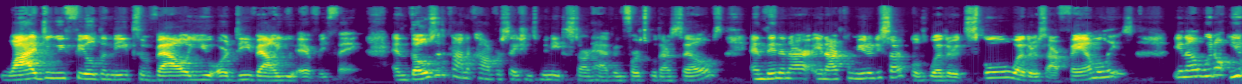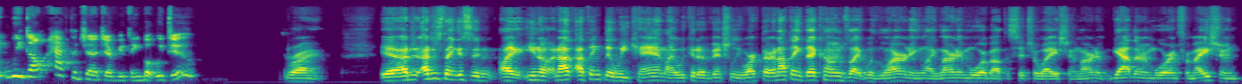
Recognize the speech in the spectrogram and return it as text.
why do we feel the need to value or devalue everything? And those are the kind of conversations we need to start having first with ourselves and then in our in our community circles, whether it's school, whether it's our families. You know, we don't you, we don't have to judge everything, but we do. Right. Yeah, I just, I just think it's in like you know, and I, I think that we can like we could eventually work there, and I think that comes like with learning, like learning more about the situation, learning, gathering more information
